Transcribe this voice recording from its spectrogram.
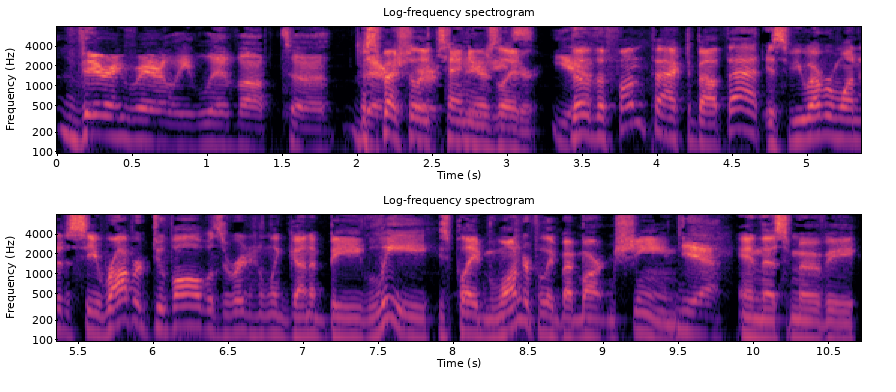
very rarely live up to, their Especially first 10 years later. Yeah. Though the fun fact about that is if you ever wanted to see Robert Duvall was originally going to be Lee. He's played wonderfully by Martin Sheen Yeah. in this movie.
